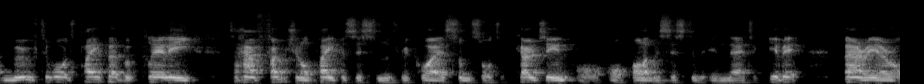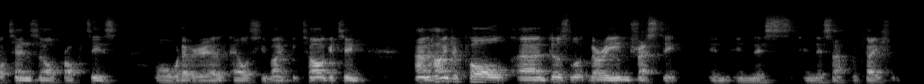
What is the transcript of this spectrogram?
a move towards paper, but clearly to have functional paper systems requires some sort of coating or, or polymer system in there to give it barrier or tensile properties or whatever else you might be targeting. And Hydropol uh, does look very interesting in, in, this, in this application.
